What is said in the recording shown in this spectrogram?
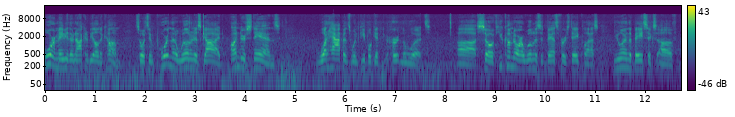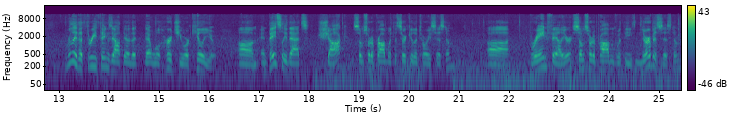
or maybe they're not going to be able to come. So it's important that a wilderness guide understands what happens when people get hurt in the woods. Uh, so if you come to our Wilderness Advanced First Aid class, you learn the basics of really the three things out there that, that will hurt you or kill you. Um, and basically that's shock, some sort of problem with the circulatory system, uh, brain failure, some sort of problems with the nervous system,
